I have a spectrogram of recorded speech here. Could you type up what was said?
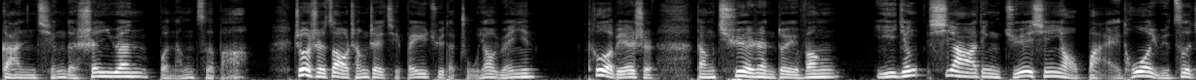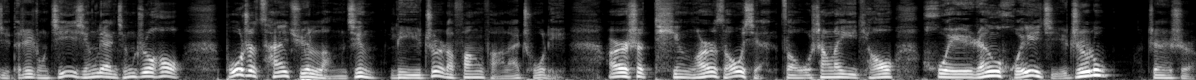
感情的深渊不能自拔，这是造成这起悲剧的主要原因。特别是当确认对方已经下定决心要摆脱与自己的这种畸形恋情之后，不是采取冷静理智的方法来处理，而是铤而走险，走上了一条毁人毁己之路，真是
